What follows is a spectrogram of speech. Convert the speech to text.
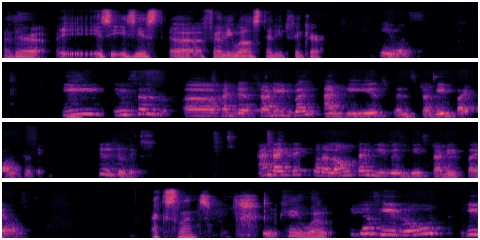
Are there is is he a fairly well studied figure? he was. He hmm. himself uh, had studied well and he is well studied by all today, till today. And I think for a long time he will be studied by all. Excellent. Okay, well. Because he wrote, he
